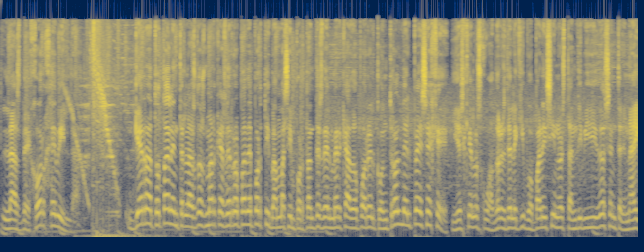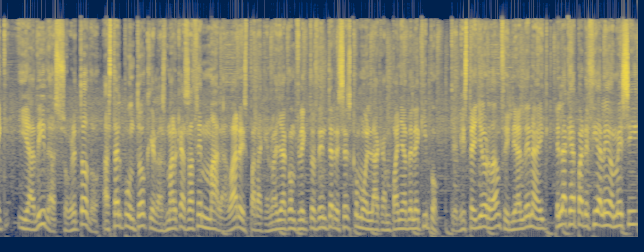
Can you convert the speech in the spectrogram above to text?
las de Jorge Vilda. Guerra total entre las dos marcas de ropa deportiva más importantes del mercado por el control del PSG, y es que los jugadores del equipo parisino están divididos entre Nike y Adidas, sobre todo, hasta el punto que las marcas hacen malabares para que no haya conflictos de intereses como en la campaña del equipo que viste Jordan, filial de Nike, en la que aparecía Leo Messi,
